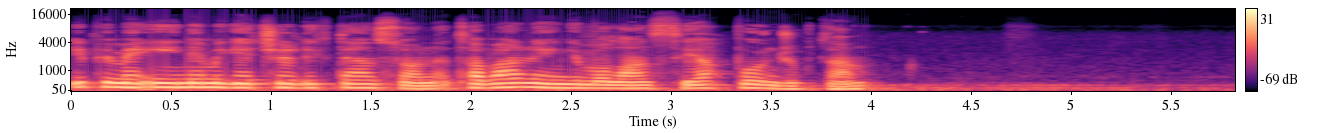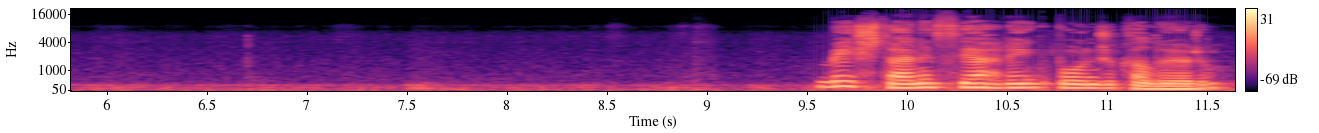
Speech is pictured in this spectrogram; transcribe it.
İpime iğnemi geçirdikten sonra taban rengim olan siyah boncuktan beş tane siyah renk boncuk alıyorum.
